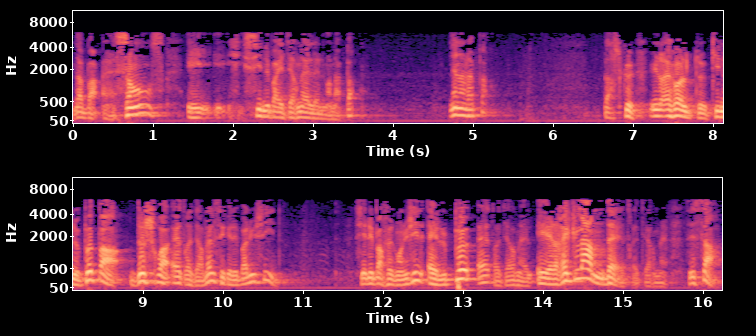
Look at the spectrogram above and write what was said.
n'a pas un sens, et, s'il n'est pas éternel, elle n'en a pas, elle n'en a pas. Parce qu'une révolte qui ne peut pas de soi être éternelle, c'est qu'elle n'est pas lucide si elle est parfaitement lucide, elle peut être éternelle. Et elle réclame d'être éternelle. C'est ça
